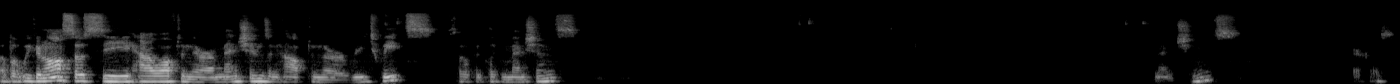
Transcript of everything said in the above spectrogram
Uh, but we can also see how often there are mentions and how often there are retweets. So if we click mentions, mentions, there it goes.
